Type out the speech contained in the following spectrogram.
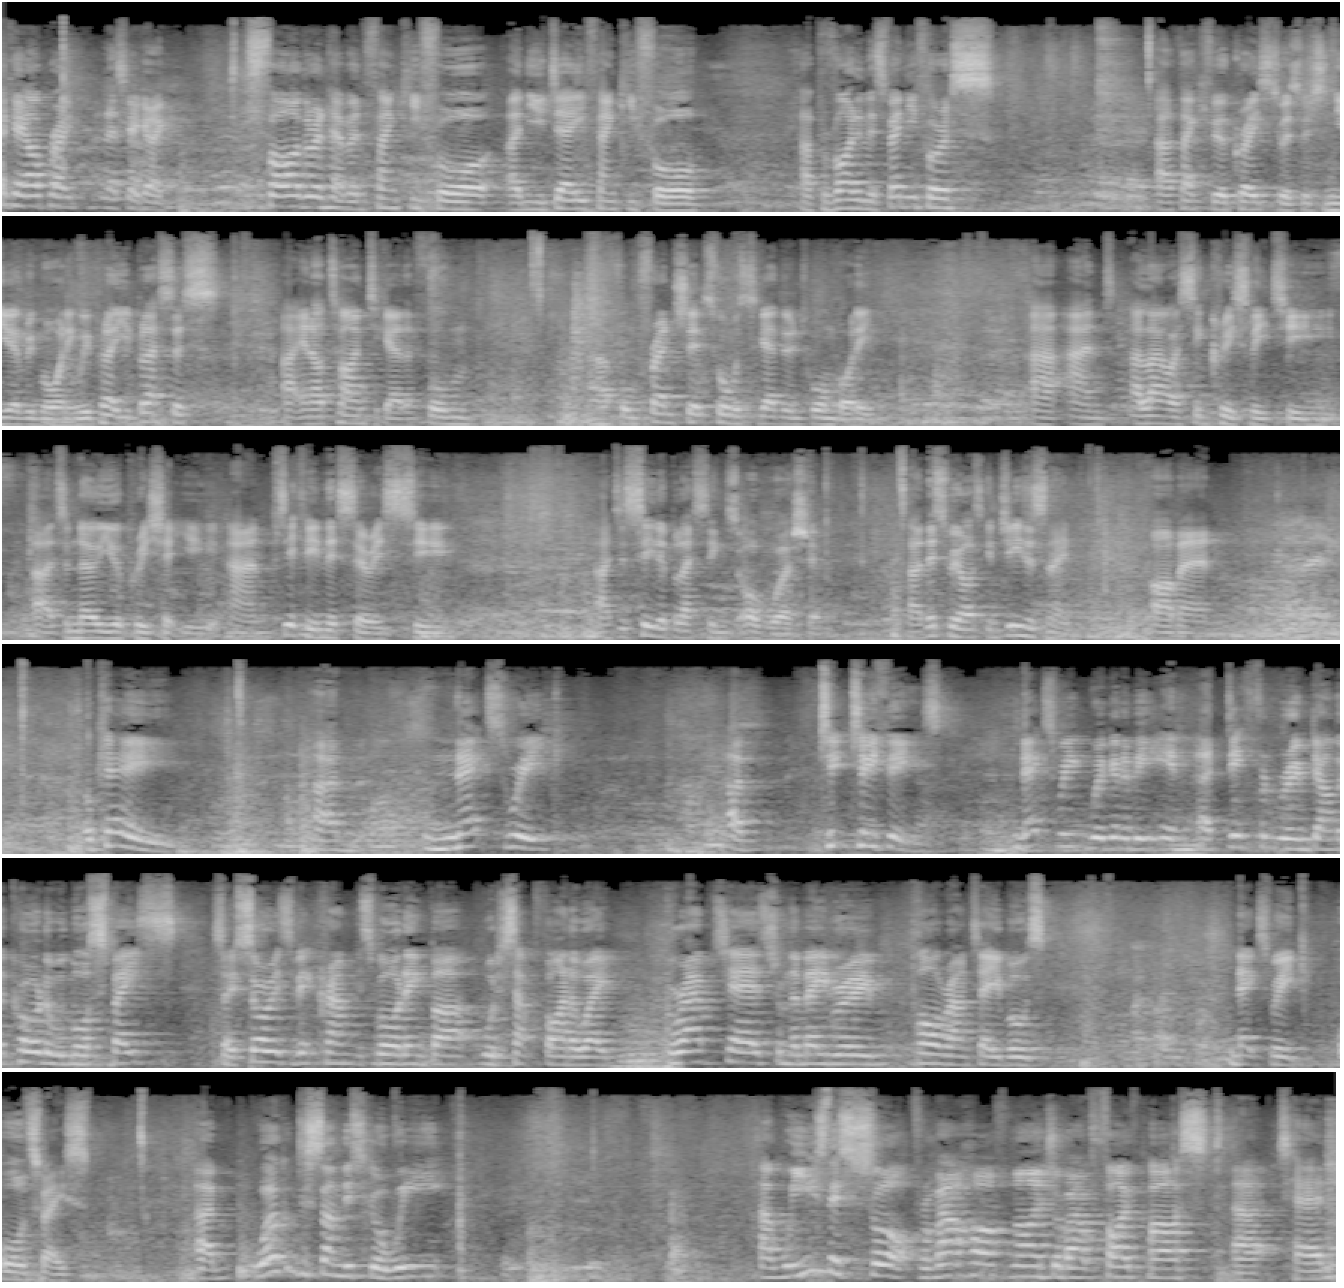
Okay, I'll pray. Let's get going. Father in heaven, thank you for a new day. Thank you for uh, providing this venue for us. Uh, thank you for your grace to us, which is new every morning. We pray you bless us uh, in our time together, form, uh, form friendships, form us together into one body, uh, and allow us increasingly to uh, to know you, appreciate you, and particularly in this series to to see the blessings of worship. this we ask in Jesus' name. Amen. Amen. Okay. Um, next week, um, two, two things. Next week, we're going to be in a different room down the corridor with more space. So, sorry it's a bit cramped this morning, but we'll just have to find a way. Grab chairs from the main room, pile around tables. Next week, all the space. Um, welcome to Sunday School. We and we use this slot from about half nine to about five past uh, ten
